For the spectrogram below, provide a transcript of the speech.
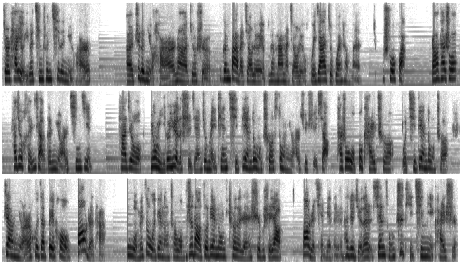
就是他有一个青春期的女儿，呃，这个女孩呢，就是不跟爸爸交流，也不跟妈妈交流，回家就关上门就不说话。然后他说，他就很想跟女儿亲近，他就用一个月的时间，就每天骑电动车送女儿去学校。他说我不开车，我骑电动车，这样女儿会在背后抱着他。我没坐过电动车，我不知道坐电动车的人是不是要抱着前面的人。他就觉得先从肢体亲密开始。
